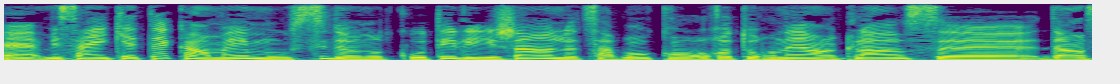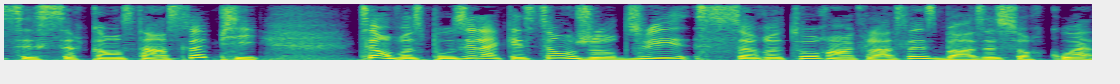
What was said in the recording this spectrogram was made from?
euh, mais ça inquiétait quand même aussi d'un autre côté les gens là de savoir qu'on retournait en classe euh, dans ces circonstances-là puis tu sais, on va se poser la question aujourd'hui, ce retour en classe-là, il se basait sur quoi?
